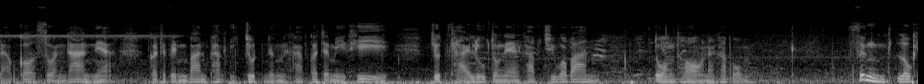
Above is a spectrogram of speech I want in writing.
แล้วก็ส่วนด้านเนี้ยก็จะเป็นบ้านพักอีกจุดหนึ่งนะครับ ก็จะมีที่จุดถ่ายรูปตรงนี้นครับ ชื่อว่าบ้านตวงทองนะครับผม ซึ่งโลเค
